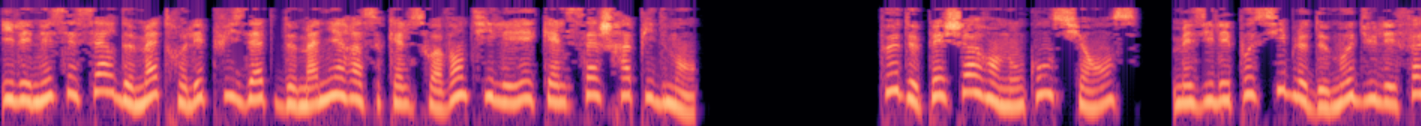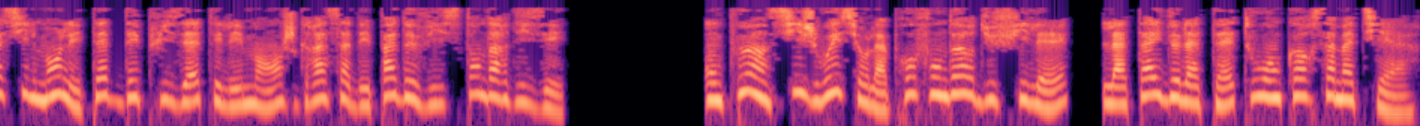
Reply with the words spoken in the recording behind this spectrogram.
il est nécessaire de mettre l'épuisette de manière à ce qu'elle soit ventilée et qu'elle sèche rapidement. Peu de pêcheurs en ont conscience, mais il est possible de moduler facilement les têtes d'épuisette et les manches grâce à des pas de vis standardisés. On peut ainsi jouer sur la profondeur du filet, la taille de la tête ou encore sa matière.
